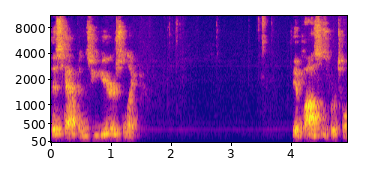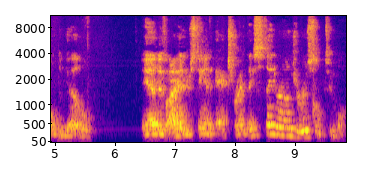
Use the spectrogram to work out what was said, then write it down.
This happens years later. The apostles were told to go. And if I understand Acts right, they stayed around Jerusalem too long.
